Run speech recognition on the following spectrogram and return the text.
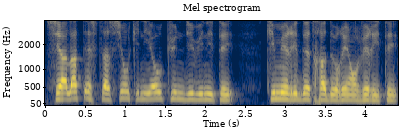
C'est à l'attestation qu'il n'y a aucune divinité qui mérite d'être adorée en vérité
